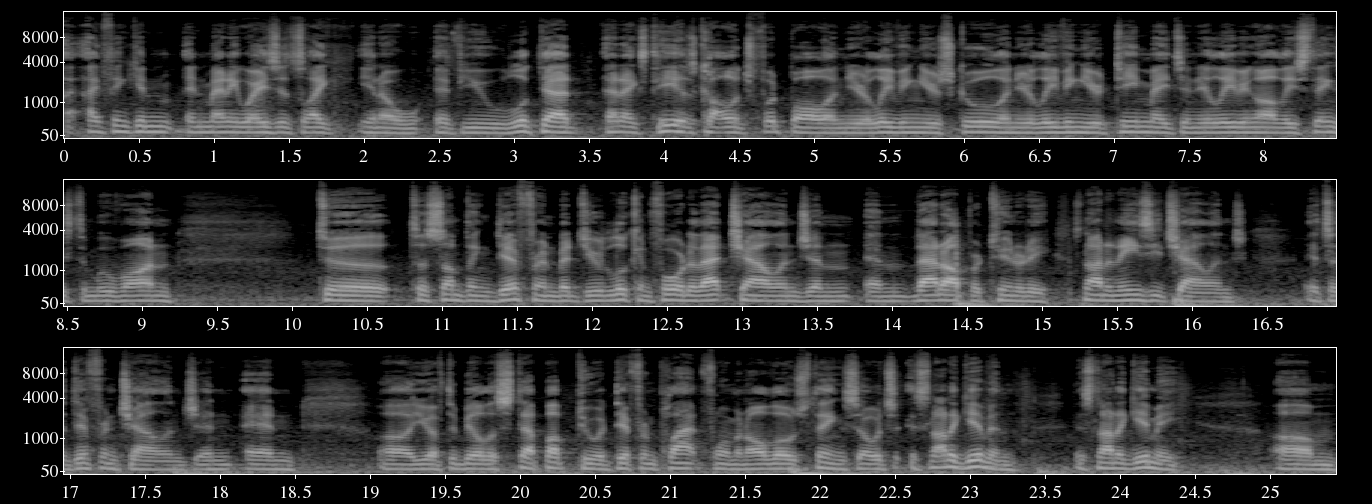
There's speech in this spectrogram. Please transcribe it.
I- I think in, in many ways it's like, you know, if you looked at NXT as college football and you're leaving your school and you're leaving your teammates and you're leaving all these things to move on to to something different, but you're looking forward to that challenge and, and that opportunity. It's not an easy challenge. It's a different challenge and, and uh, you have to be able to step up to a different platform and all those things. So it's it's not a given. It's not a gimme. Um,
